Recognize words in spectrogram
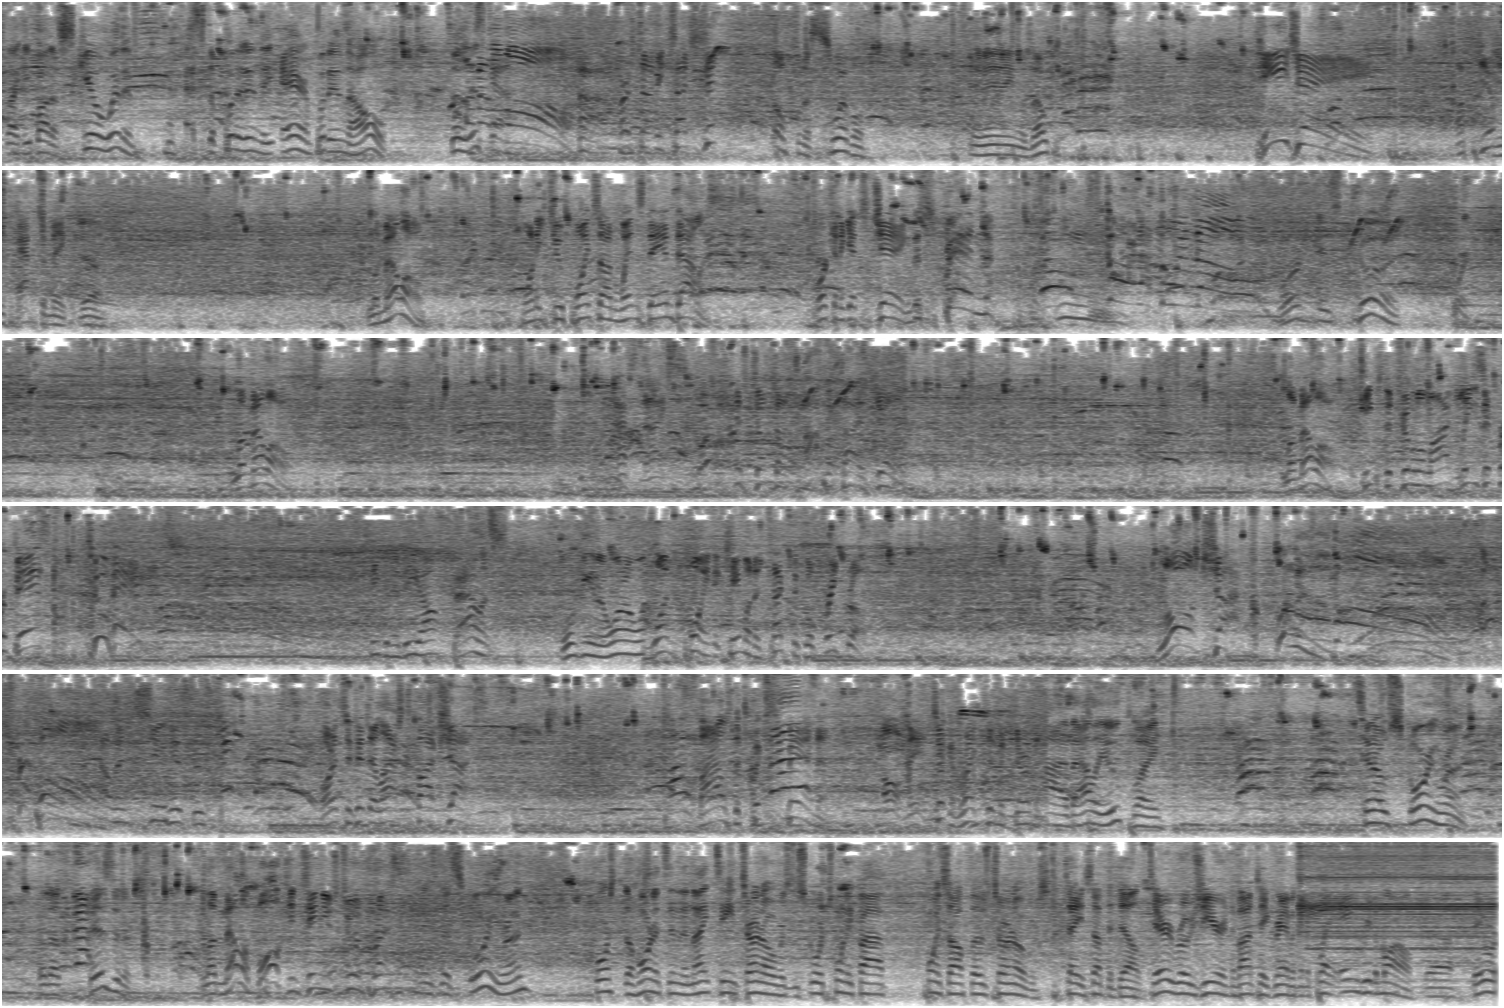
It's like he brought a skill with him. Has to put it in the air and put it in the hole. So this guy. Ah, First time he touched it. Oh, for the swivel. And everything was open. PJ. Up you just have to make it. Yeah. LaMelo. 22 points on Wednesday in Dallas. Working against Jang. The spin. Scored out the window. Work is good. Work. LaMelo. That's nice. Just jumped on top of Tyus Jones. LaMelo keeps the dribble alive, leaves it for Biz. Two hands. Keeping the D off balance. Working in a one-on-one. One point. It came on a technical free throw. Long shot. LaMelo ball. A triple. Valanciunas is Hornets have hit their last five shots. Miles, the quick spin. Oh, man, took it right to McDermott. five alley-oop play. 10-0 scoring run for the visitors. LaMelo Ball continues to impress. Is the scoring run forced the Hornets into 19 turnovers and scored 25 points off those turnovers. I'll tell you something, Dell. Terry Rozier and Devonte' Graham are going to play angry tomorrow. Yeah. they were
